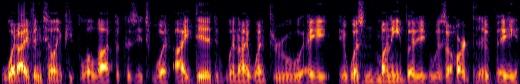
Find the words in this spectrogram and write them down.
what I've been telling people a lot because it's what I did when I went through a it wasn't money but it was a hard a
